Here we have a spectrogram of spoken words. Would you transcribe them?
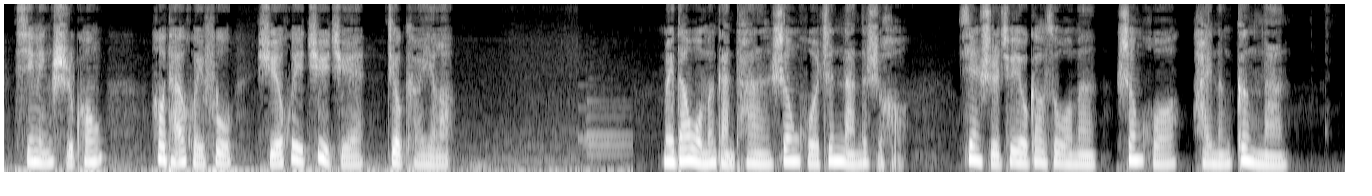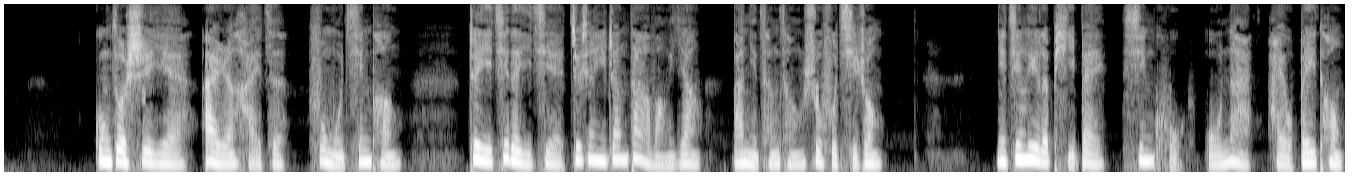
“心灵时空”，后台回复“学会拒绝”就可以了。每当我们感叹生活真难的时候，现实却又告诉我们，生活还能更难。工作、事业、爱人、孩子、父母亲朋，这一切的一切，就像一张大网一样，把你层层束缚其中。你经历了疲惫、辛苦、无奈，还有悲痛。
